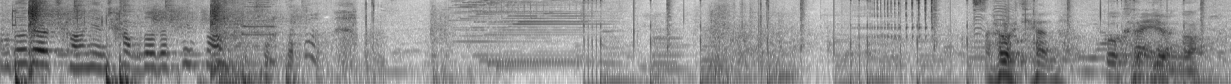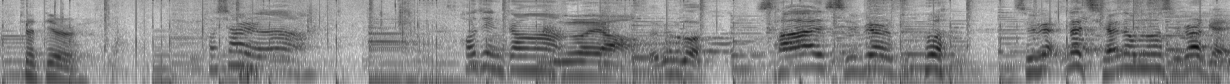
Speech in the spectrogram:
差不多的场景，差不多的配方。哎呦我天哪，给我看一眼哥。这地儿好吓人啊！好紧张啊！哥呀，随便坐。啥随便坐，随便。那钱能不能随便给？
